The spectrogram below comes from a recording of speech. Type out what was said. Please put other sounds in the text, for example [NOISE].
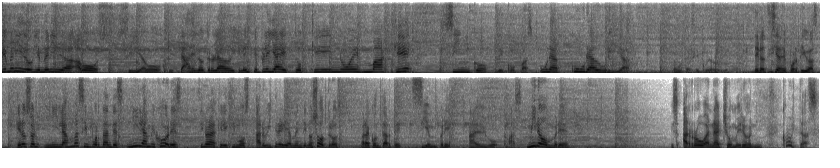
Bienvenido, bienvenida a vos, sí, a vos, que estás del otro lado y que le diste play a esto, que no es más que 5 de copas. Una curaduría. Me gusta decir curaduría. De noticias deportivas, que no son ni las más importantes ni las mejores, sino las que elegimos arbitrariamente nosotros para contarte siempre algo más. Mi nombre es arroba Nacho Meroni. ¿Cómo estás?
